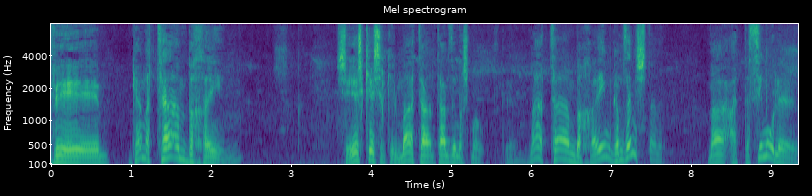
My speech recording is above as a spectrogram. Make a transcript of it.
וגם הטעם בחיים, שיש קשר, כאילו, מה הטעם? טעם זה משמעות. כן? מה הטעם בחיים? גם זה משתנה. מה, תשימו לב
